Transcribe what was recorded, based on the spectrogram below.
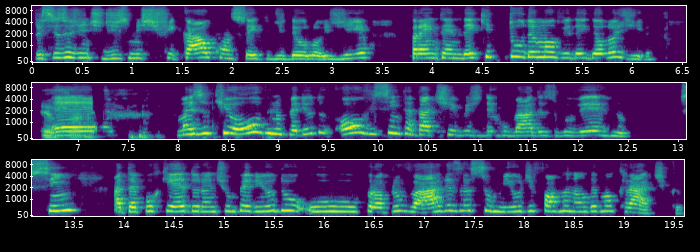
Precisa a gente desmistificar o conceito de ideologia para entender que tudo é movido a ideologia. É, mas o que houve no período, houve sim tentativas de derrubadas do governo sim, até porque durante um período o próprio Vargas assumiu de forma não democrática.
